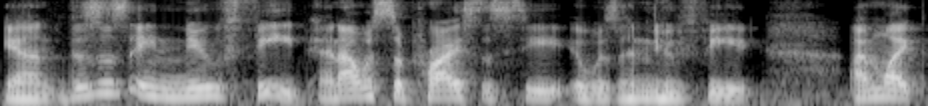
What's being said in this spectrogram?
And this is a new feat, and I was surprised to see it was a new feat. I'm like,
